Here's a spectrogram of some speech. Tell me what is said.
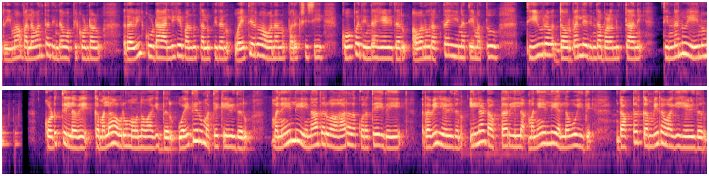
ರೀಮಾ ಬಲವಂತದಿಂದ ಒಪ್ಪಿಕೊಂಡಳು. ರವಿ ಕೂಡ ಅಲ್ಲಿಗೆ ಬಂದು ತಲುಪಿದನು. ವೈದ್ಯರು ಅವನನ್ನು ಪರೀಕ್ಷಿಸಿ ಕೋಪದಿಂದ ಹೇಳಿದರು, ಅವನು ರಕ್ತಹೀನತೆ ಮತ್ತು ತೀವ್ರ ದೌರ್ಬಲ್ಯದಿಂದ ಬಳಲುತ್ತಾನೆ. ತಿನ್ನಲು ಏನೂ ಕೊಡುತ್ತಿಲ್ಲವೇ. ಕಮಲಾ ಅವರು ಮೌನವಾಗಿದ್ದರು. ವೈದ್ಯರು ಮತ್ತೆ ಕೇಳಿದರು, ಮನೆಯಲ್ಲಿ ಏನಾದರೂ ಆಹಾರದ ಕೊರತೆ ಇದೆಯೇ. ರವಿ ಹೇಳಿದನು, ಇಲ್ಲ ಡಾಕ್ಟರ್ ಇಲ್ಲ ಮನೆಯಲ್ಲಿ ಎಲ್ಲವೂ ಇದೆ. ಡಾಕ್ಟರ್ ಗಂಭೀರವಾಗಿ ಹೇಳಿದರು,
